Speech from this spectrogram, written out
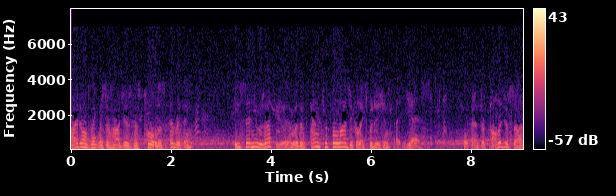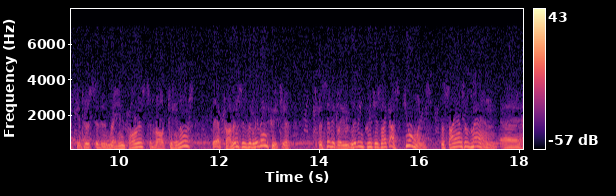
I don't think Mr. Hodges has told us everything. He said he was up here with an anthropological expedition. Uh, yes. Well, anthropologists aren't interested in rainforests and volcanoes. Their province is the living creature. Specifically, living creatures like us, humans. The science of man. Uh,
